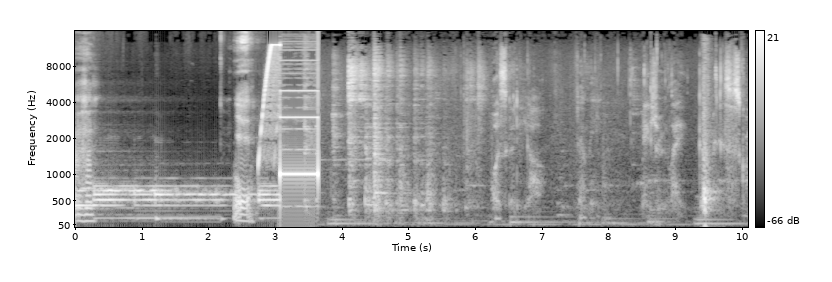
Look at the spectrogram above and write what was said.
Mm-hmm. Yeah. What's good, y'all? Feel me? Make sure you like, comment, and subscribe.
